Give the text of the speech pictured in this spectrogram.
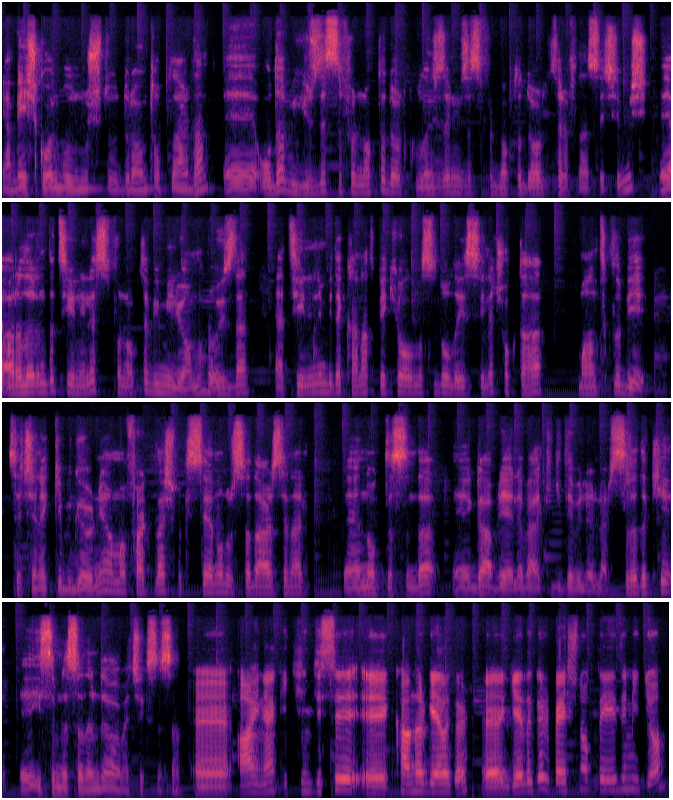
ya 5 gol bulmuştu duran toplardan. Ee, o da bir %0.4 kullanıcıların %0.4'ü tarafından seçilmiş. Ee, aralarında Tierney ile 0.1 milyon var. O yüzden ya Tierney'nin bir de kanat beki olması dolayısıyla çok daha mantıklı bir seçenek gibi görünüyor ama farklılaşmak isteyen olursa da Arsenal e, noktasında e, Gabriel'e belki gidebilirler. Sıradaki e, isimle sanırım devam edeceksin sen. E, aynen. İkincisi e, Conor Gallagher. E, Gallagher 5.7 milyon.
